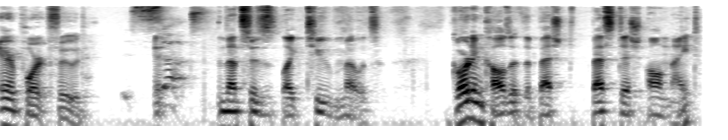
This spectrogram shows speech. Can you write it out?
airport food Sucks. and that's his like two modes gordon calls it the best best dish all night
